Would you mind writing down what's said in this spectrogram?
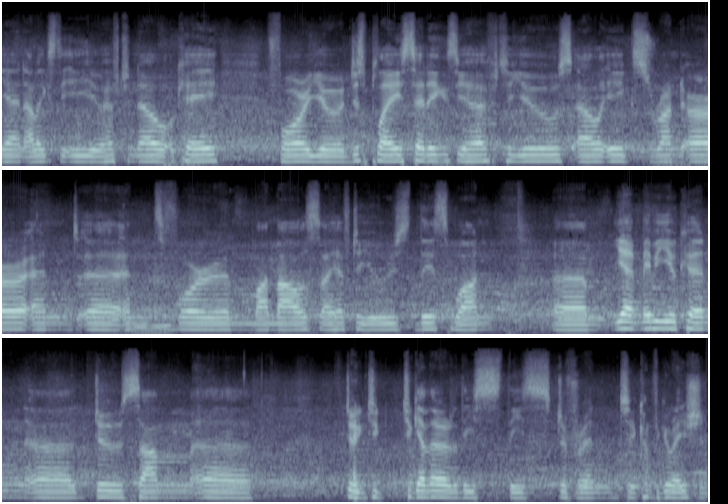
yeah, in LXDE, you have to know okay, for your display settings, you have to use LXRandR, and uh, and Mhm. for my mouse, I have to use this one. Um, yeah, maybe you can uh, do some. Uh, doing to, together these these different uh, configuration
